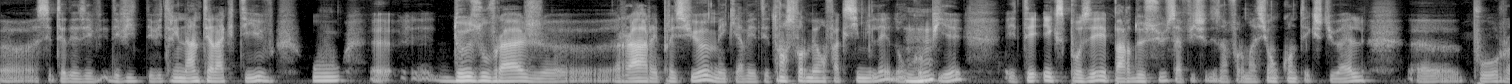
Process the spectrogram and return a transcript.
Euh, c'était des, vitrines interactives où euh, deux ouvrages rares et précieux, mais qui avaient été transformés en facsimilés, donc mhm. copiés, étaient exposés et par-dessus s'affichaient des informations contextuelles pour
